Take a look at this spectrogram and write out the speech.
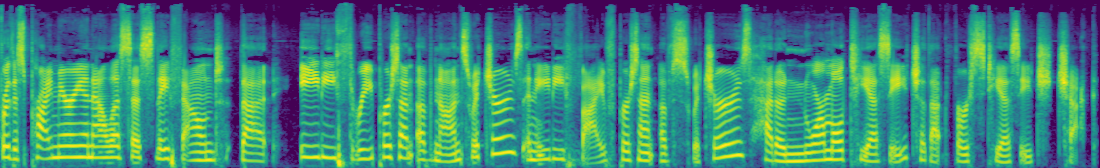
For this primary analysis, they found that 83% of non switchers and 85% of switchers had a normal TSH at that first TSH check,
